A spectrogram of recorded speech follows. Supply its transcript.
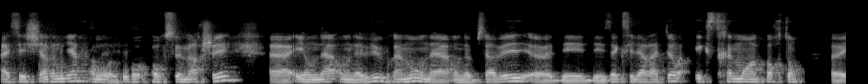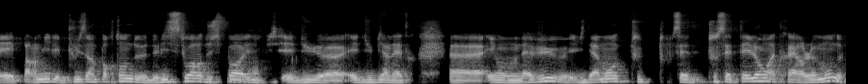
assez charnière pour, pour, ce marché, euh, et on a on a vu vraiment, on a on a observé euh, des, des accélérateurs extrêmement importants et parmi les plus importants de, de l'histoire du sport et du, et du, bien-être. Euh, et on a vu évidemment tout, tout, cette, tout, cet élan à travers le monde,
